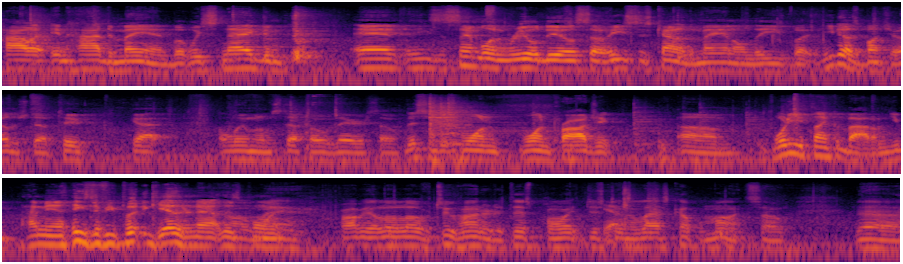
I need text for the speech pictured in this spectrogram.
High in high demand, but we snagged him, and he's assembling real deals. So he's just kind of the man on these. But he does a bunch of other stuff too. Got aluminum stuff over there. So this is just one one project. Um, what do you think about them? You how many of these have you put together now at this oh, point? Man. Probably a little over 200 at this point, just Yeah. in the last couple months. So, uh,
